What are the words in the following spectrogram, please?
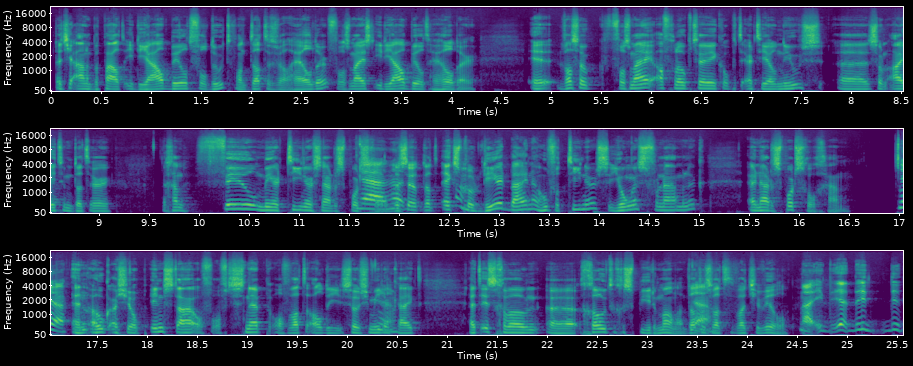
dat je aan een bepaald ideaalbeeld voldoet, want dat is wel helder. Volgens mij is het ideaalbeeld helder. Eh, was ook volgens mij afgelopen twee weken op het RTL Nieuws eh, zo'n item dat er... Er gaan veel meer tieners naar de sportschool. Ja, nou, dus dat, dat explodeert bijna hoeveel tieners, jongens voornamelijk, er naar de sportschool gaan. Ja, En ook als je op Insta of, of Snap of wat al die social media Ja. kijkt, het is gewoon eh, grote gespierde mannen. Dat Ja. is wat, wat je wil. Nou, ik- dit, dit,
